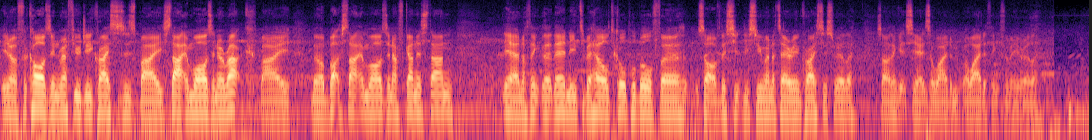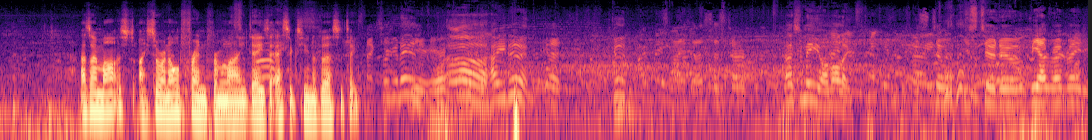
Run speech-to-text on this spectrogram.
You know, for causing refugee crises by starting wars in Iraq, by you know, starting wars in Afghanistan, yeah, and I think that they need to be held culpable for sort of this, this humanitarian crisis, really. So I think it's yeah, it's a wider a wider thing for me, really. As I marched, I saw an old friend from my days at Essex University. Oh, how you doing? Good. Good. My uh, sister Nice to meet you. I'm Ollie. used to used to do be at Red Radio.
